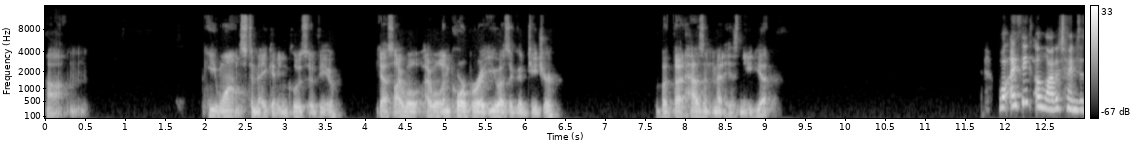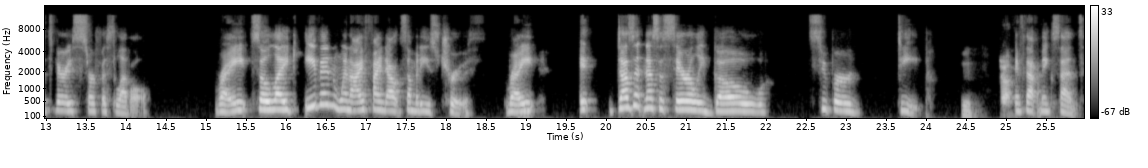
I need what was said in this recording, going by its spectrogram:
Um, he wants to make an inclusive view. Yes, I will. I will incorporate you as a good teacher, but that hasn't met his need yet. Well, I think a lot of times it's very surface level, right? So, like, even when I find out somebody's truth, right, it doesn't necessarily go super deep. Yeah. If that makes sense.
